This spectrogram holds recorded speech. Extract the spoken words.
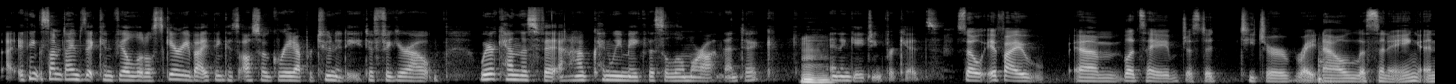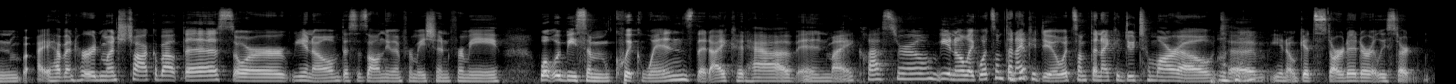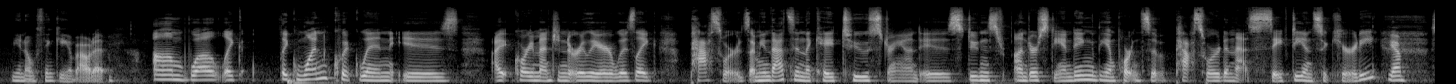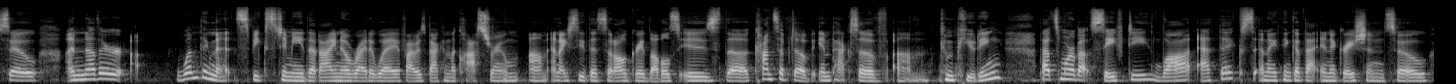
I think sometimes it can feel a little scary, but I think it's also a great opportunity to figure out where can this fit and how can we make this a little more authentic mm-hmm. and engaging for kids. So if I am, let's say, just a teacher right now listening and I haven't heard much talk about this or, you know, this is all new information for me, what would be some quick wins that I could have in my classroom? You know, like what's something I could do? What's something I could do tomorrow to, you know, get started or at least start, you know, thinking about it? Um, well, like like one quick win is I, Corey mentioned earlier was like passwords. I mean, that's in the K two strand is students understanding the importance of password and that safety and security. Yeah. So another. One thing that speaks to me that I know right away if I was back in the classroom, um, and I see this at all grade levels, is the concept of impacts of um, computing. That's more about safety, law, ethics, and I think of that integration. So,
